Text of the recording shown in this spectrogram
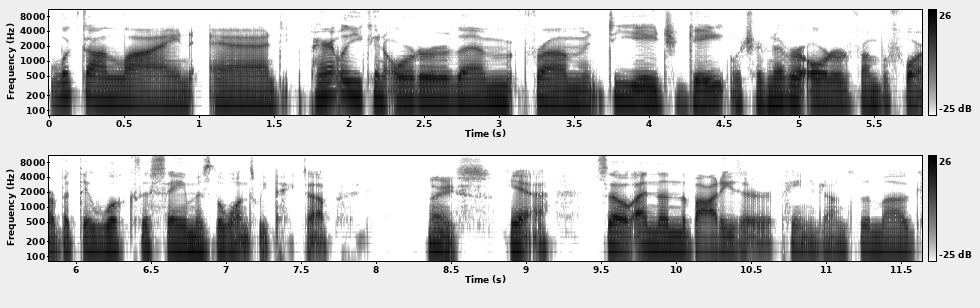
looked online and apparently you can order them from DH Gate, which I've never ordered from before, but they look the same as the ones we picked up. Nice. Yeah. So, and then the bodies are painted onto the mug.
